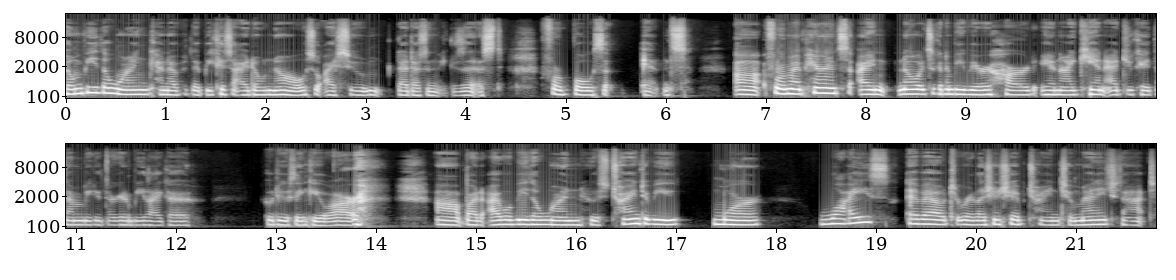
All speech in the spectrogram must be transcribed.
don't be the one kind of because I don't know, so I assume that doesn't exist for both ends. Uh, for my parents, I know it's going to be very hard, and I can't educate them because they're going to be like, a, "Who do you think you are?" Uh, but I will be the one who's trying to be more wise about relationship, trying to manage that.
